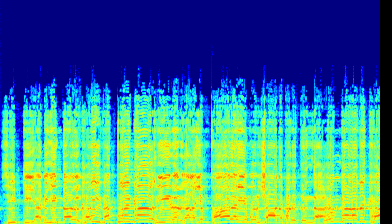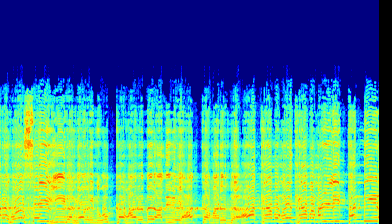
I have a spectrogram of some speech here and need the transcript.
சீட்டி அடியுங்கள். கை தட்டுங்கள். வீரர்களையும் காலையும் உற்சாகப்படுத்துங்கள். உங்களது கரகோசை. வீரர்களின் ஊக்க மருந்து அதுவே ஆக்க மருந்து. ஆக்கமும் ஊக்கமும் அள்ளி தந்திட.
